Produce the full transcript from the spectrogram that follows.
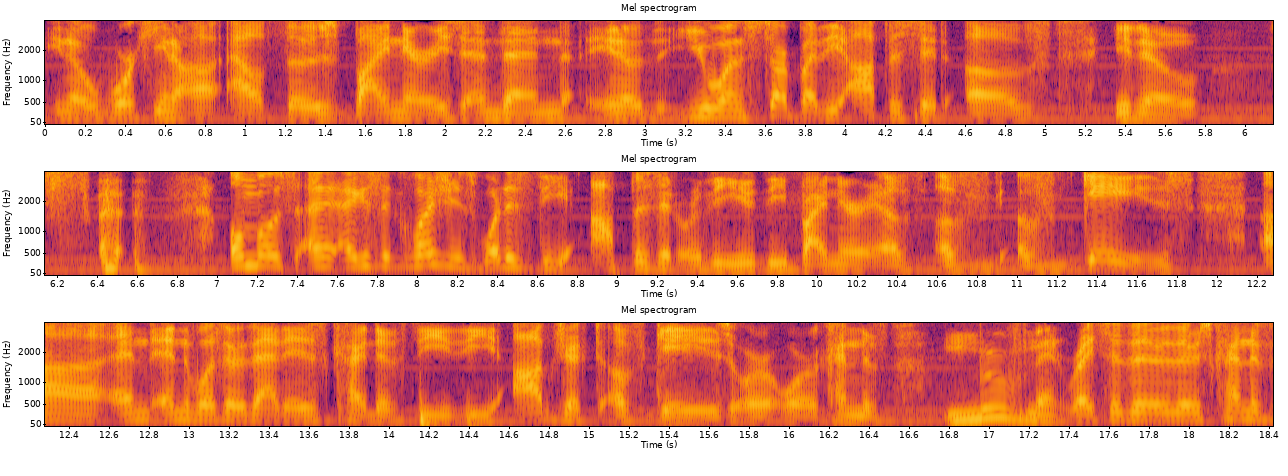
you know working out those binaries and then you know you want to start by the opposite of you know almost I guess the question is what is the opposite or the the binary of of, of gaze? Uh, and and whether that is kind of the the object of gaze or or kind of movement right? So there, there's kind of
